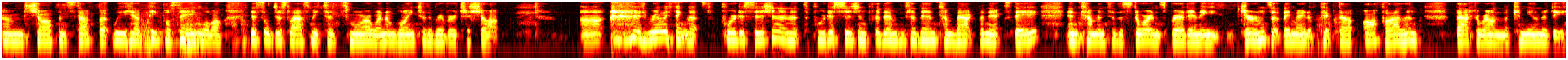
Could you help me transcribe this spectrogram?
um, shop and stuff, but we have people saying, well, this will just last me to tomorrow when I'm going to the river to shop. Uh, I really think that's poor decision, and it's a poor decision for them to then come back the next day and come into the store and spread any germs that they might have picked up off island back around the community.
